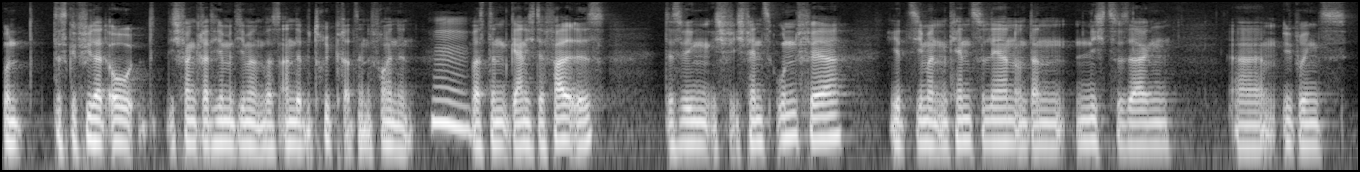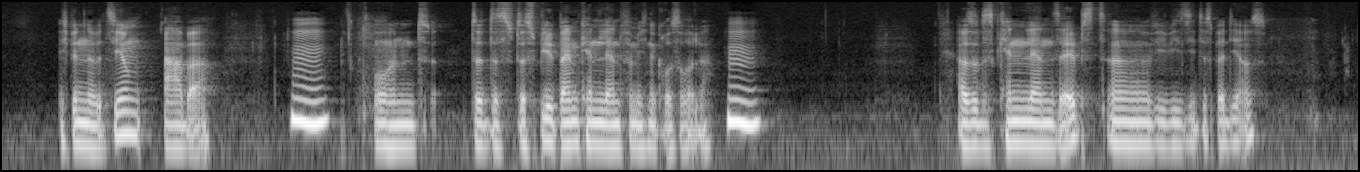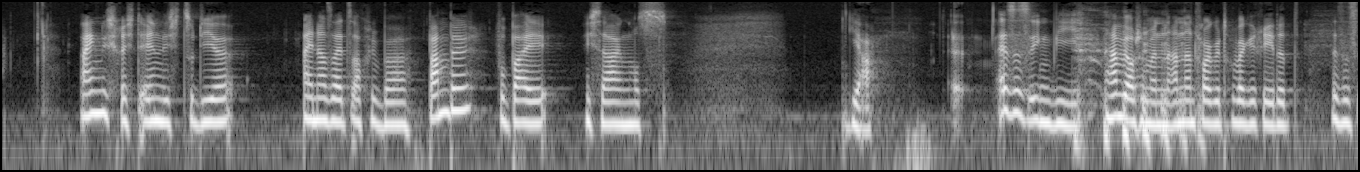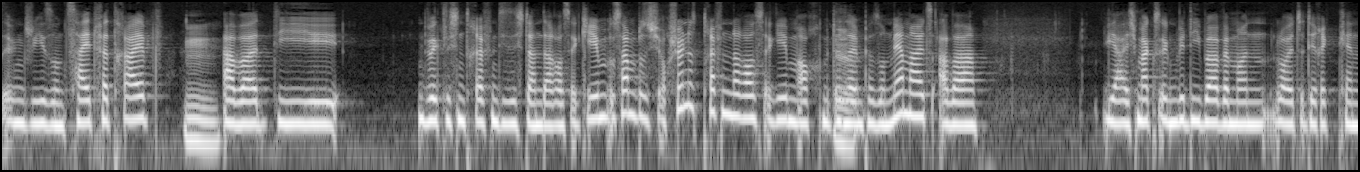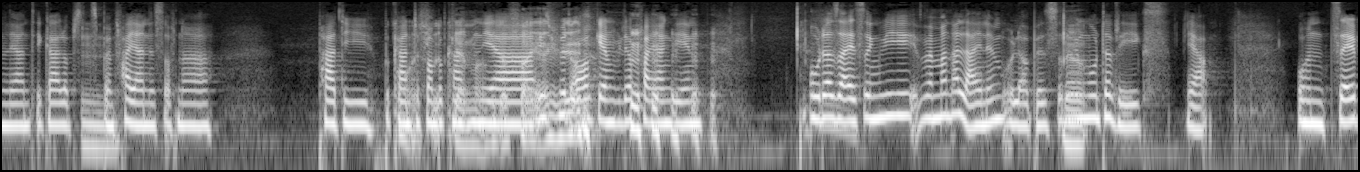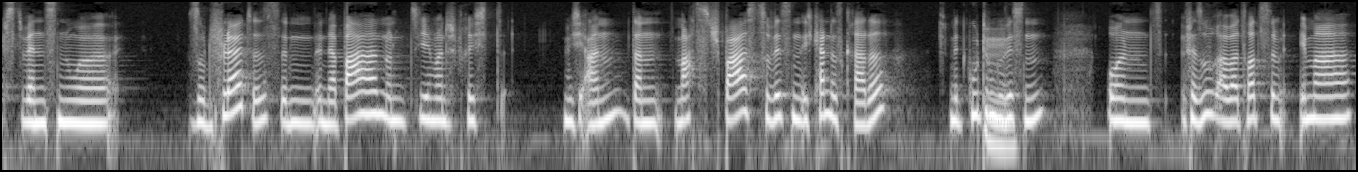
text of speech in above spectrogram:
und das Gefühl hat, oh, ich fange gerade hier mit jemandem was an, der betrügt gerade seine Freundin Hm. was dann gar nicht der Fall ist. Deswegen, ich, ich fände es unfair, jetzt jemanden kennenzulernen und dann nicht zu sagen, ähm, übrigens, ich bin in einer Beziehung, aber. Hm. Und das, das spielt beim Kennenlernen für mich eine große Rolle. Hm. Also das Kennenlernen selbst, äh, wie, wie sieht das bei dir aus? Eigentlich recht ähnlich zu dir. Einerseits auch über Bumble, wobei ich sagen muss, ja, äh, es ist irgendwie, haben wir auch schon mal in einer anderen Folge drüber geredet, es ist irgendwie so ein Zeitvertreib, Hm. aber die wirklichen Treffen, die sich dann daraus ergeben, es haben sich auch schöne Treffen daraus ergeben, auch mit Ja. derselben Person mehrmals, aber ja, ich mag es irgendwie lieber, wenn man Leute direkt kennenlernt, egal ob es jetzt Mhm. beim Feiern ist, auf einer Party, Bekannte Oh, von Bekannten. Ja, ich würde auch gern wieder feiern gehen. Oder sei es irgendwie, wenn man alleine im Urlaub ist oder Ja. irgendwo unterwegs. Ja. Und selbst wenn es nur so ein Flirt ist in, in der Bahn und jemand spricht mich an, dann macht es Spaß zu wissen, ich kann das gerade mit gutem Mhm. Gewissen und versuche aber trotzdem immer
